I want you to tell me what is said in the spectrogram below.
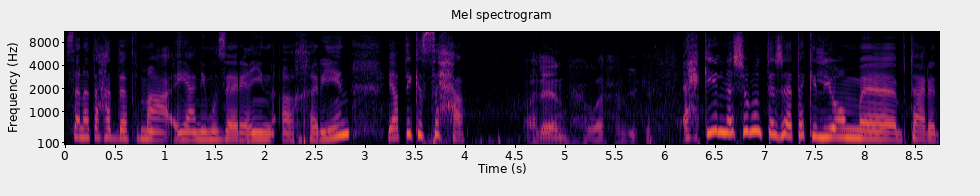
سنتحدث مع يعني مزارعين آخرين. يعطيك الصحة. أهلين الله يخليك. احكي لنا شو منتجاتك اليوم آه، بتعرض؟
